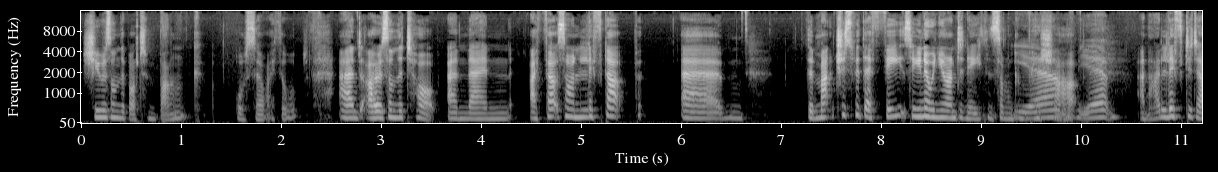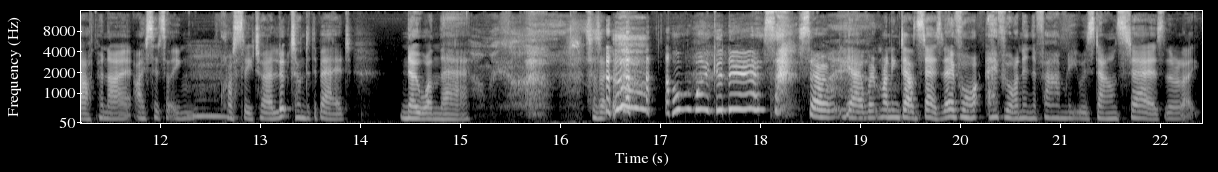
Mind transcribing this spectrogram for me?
she was on the bottom bunk, or so I thought. And I was on the top. And then I felt someone lift up. Um, the mattress with their feet. So you know when you're underneath and someone can yeah, push up. Yeah. And I lifted up and I, I said something crossly to her. I looked under the bed, no one there. Oh my god. So I was like, oh my goodness. So yeah, I went running downstairs and everyone everyone in the family was downstairs. They were like,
